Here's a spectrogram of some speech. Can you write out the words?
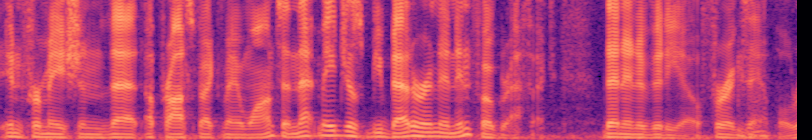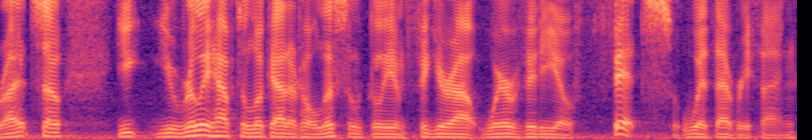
information that a prospect may want, and that may just be better in an infographic than in a video, for example, right? So you, you really have to look at it holistically and figure out where video fits with everything,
